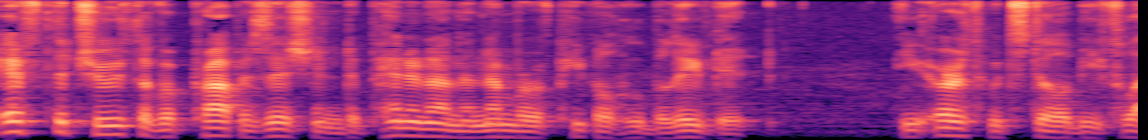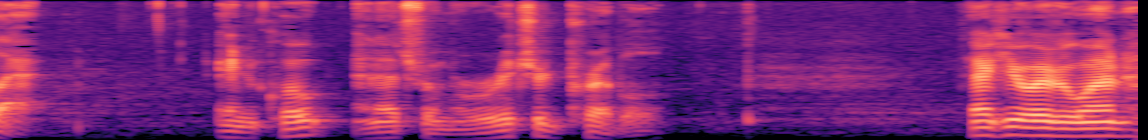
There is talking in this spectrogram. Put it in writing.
if the truth of a proposition depended on the number of people who believed it, the earth would still be flat. End quote, and that's from Richard Preble. Thank you, everyone.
